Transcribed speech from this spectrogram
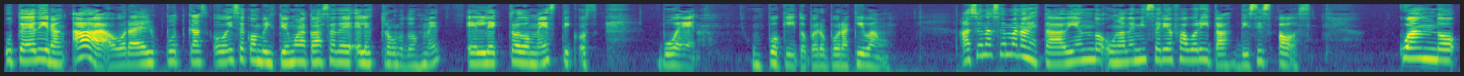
Ustedes dirán, ah, ahora el podcast hoy se convirtió en una clase de electrodomésticos. Bueno, un poquito, pero por aquí vamos. Hace unas semanas estaba viendo una de mis series favoritas, This Is Us, cuando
